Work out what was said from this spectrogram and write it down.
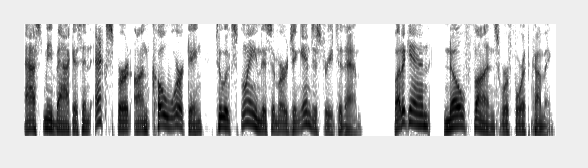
asked me back as an expert on co working to explain this emerging industry to them. But again, no funds were forthcoming.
